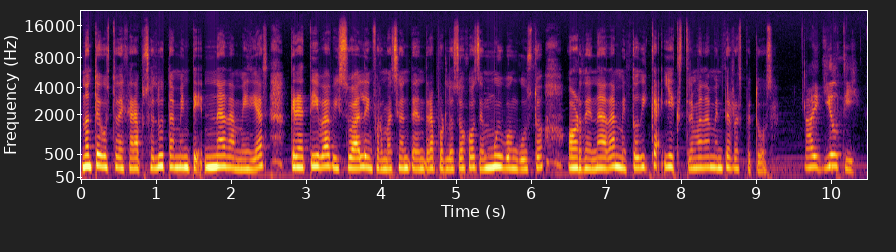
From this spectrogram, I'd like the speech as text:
no te gusta dejar absolutamente nada medias, creativa, visual, la información te entra por los ojos de muy buen gusto, ordenada, metódica y extremadamente respetuosa. Ay, guilty.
